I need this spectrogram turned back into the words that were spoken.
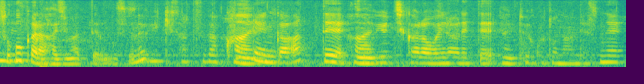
そこから始まってるんですよね。そういうが訓練があって、はい、そういう力を得られて、はい、ということなんですね。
